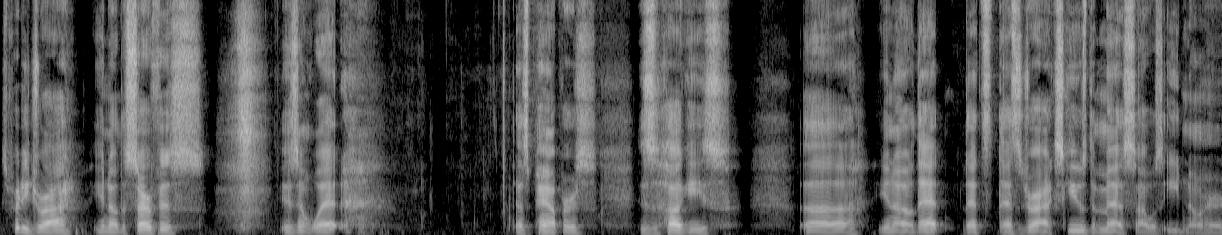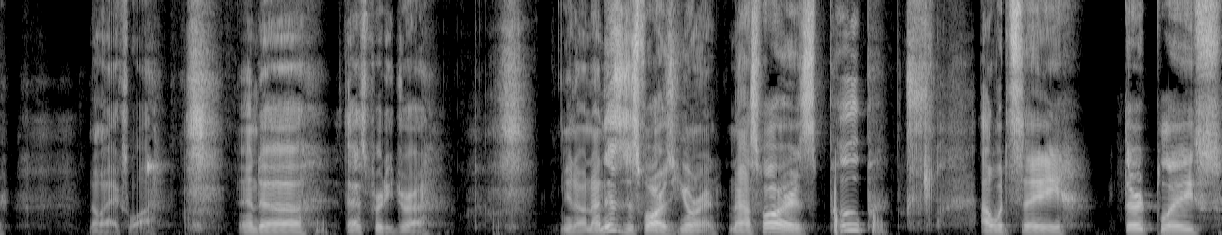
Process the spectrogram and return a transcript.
it's pretty dry. You know, the surface isn't wet. That's Pampers. This is Huggies. Uh, you know, that that's that's dry. Excuse the mess I was eating on her. No ask why. And uh, that's pretty dry. You know, now this is as far as urine. Now, as far as poop, I would say third place,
